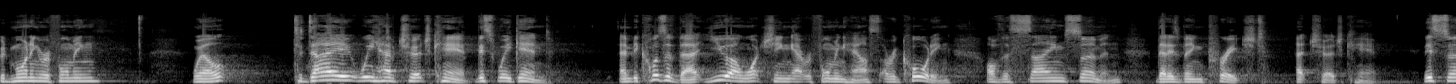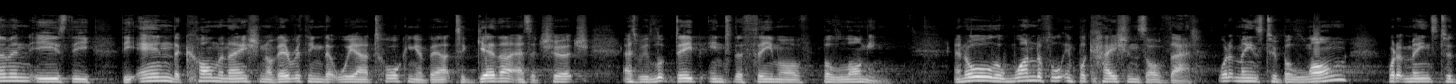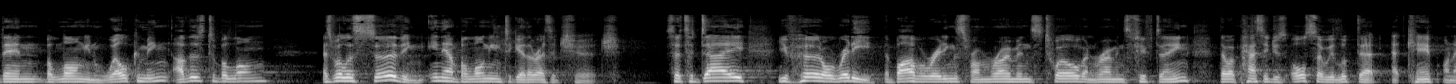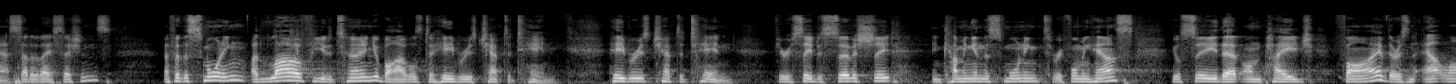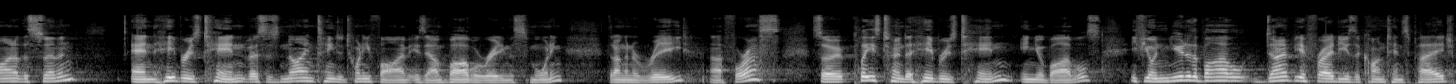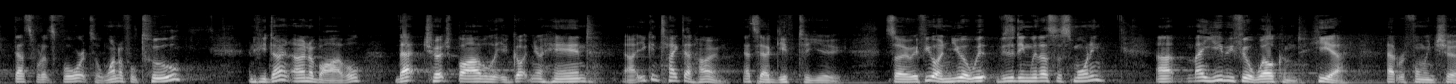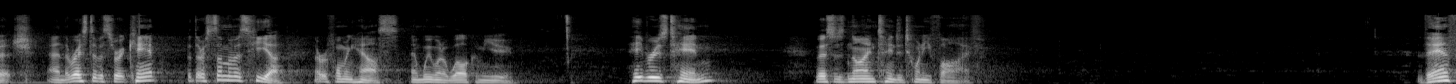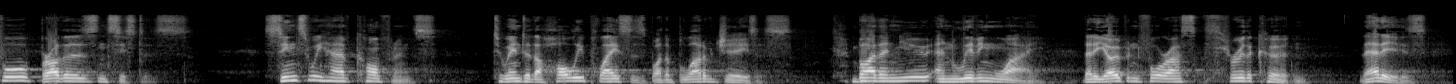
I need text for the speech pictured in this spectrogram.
Good morning, Reforming. Well, today we have church camp this weekend. And because of that, you are watching at Reforming House a recording of the same sermon that is being preached at church camp. This sermon is the, the end, the culmination of everything that we are talking about together as a church as we look deep into the theme of belonging and all the wonderful implications of that. What it means to belong what it means to then belong in welcoming others to belong, as well as serving in our belonging together as a church. So today, you've heard already the Bible readings from Romans 12 and Romans 15. There were passages also we looked at at camp on our Saturday sessions. Now for this morning, I'd love for you to turn your Bibles to Hebrews chapter 10. Hebrews chapter 10. If you received a service sheet in coming in this morning to Reforming House, you'll see that on page 5, there is an outline of the sermon, and Hebrews 10, verses 19 to 25, is our Bible reading this morning that I'm going to read uh, for us. So please turn to Hebrews 10 in your Bibles. If you're new to the Bible, don't be afraid to use the contents page. That's what it's for. It's a wonderful tool. And if you don't own a Bible, that church Bible that you've got in your hand, uh, you can take that home. That's our gift to you. So if you are new visiting with us this morning, uh, may you be feel welcomed here at Reforming Church. And the rest of us are at camp, but there are some of us here at Reforming House, and we want to welcome you. Hebrews 10, verses 19 to 25. Therefore, brothers and sisters, since we have confidence to enter the holy places by the blood of Jesus, by the new and living way that he opened for us through the curtain, that is,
